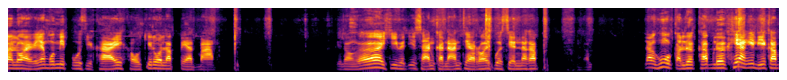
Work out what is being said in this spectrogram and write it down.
ละร้อยก็ยังบ่มีปูสิขาย เขากิโลละแปดบาทพี่น้องเอ้ยชีวิตอีสานขนานแท้ร้อยเปอร์เซ็นต์นะครับร่างหูกับเลือกครับ เลือกแข้งอีหลีครับ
